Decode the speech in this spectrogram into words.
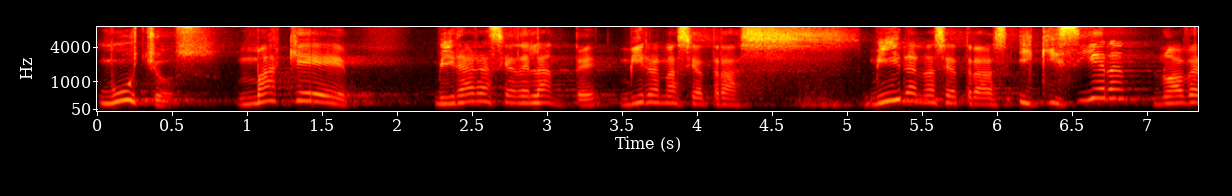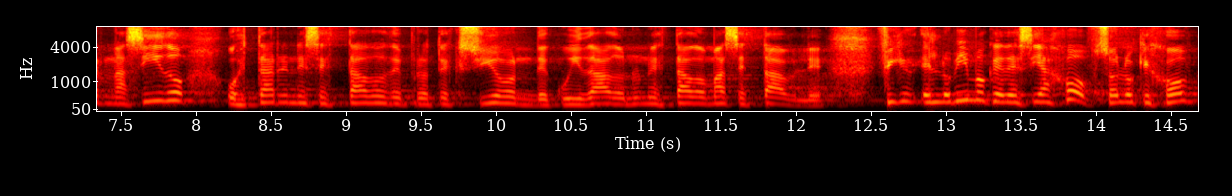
muchos, más que mirar hacia adelante, miran hacia atrás miran hacia atrás y quisieran no haber nacido o estar en ese estado de protección, de cuidado, en un estado más estable. es lo mismo que decía Job, solo que Job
